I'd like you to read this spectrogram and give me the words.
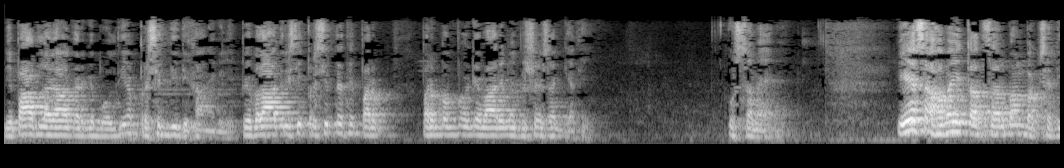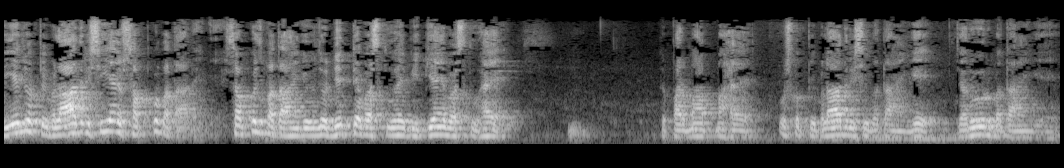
निपात लगा करके बोल दिया प्रसिद्धि दिखाने के लिए। पिपलाद ऋषि प्रसिद्ध थे पर, पर के बारे में विशेषज्ञ थे उस समय में। ये सहवई तत्सर्वम बक्षती। ये जो पिपलाद ऋषि है, सबको बता देंगे। सब कुछ बताएँगे। जो नित्य वस्तु है विज्ञ वस्तु है, जो परमात्मा है, उसको पिपलाद ऋषि बताएँगे। ज़रूर बताएँगे।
